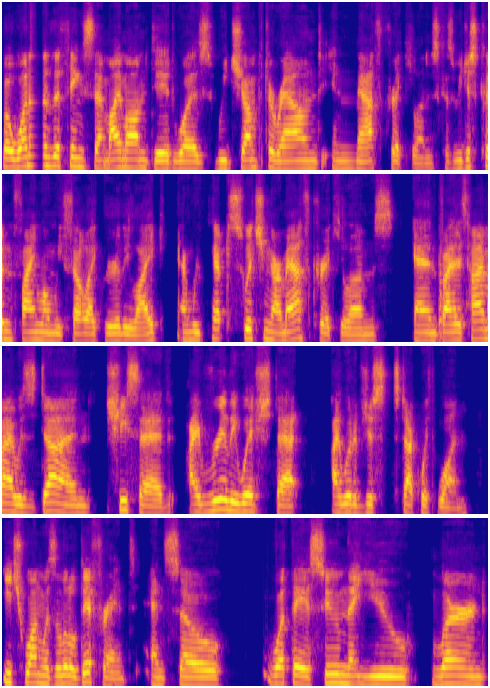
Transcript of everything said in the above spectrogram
But one of the things that my mom did was we jumped around in math curriculums because we just couldn't find one we felt like we really like. And we kept switching our math curriculums. And by the time I was done, she said, I really wish that I would have just stuck with one each one was a little different. And so what they assume that you learned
